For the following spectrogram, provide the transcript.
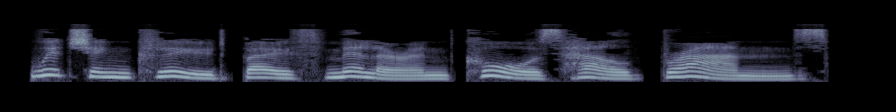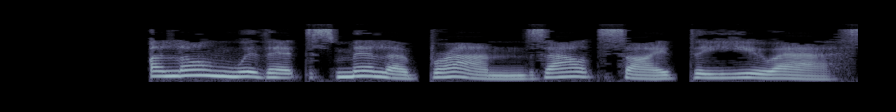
which include both Miller and Coors-held brands, along with its Miller brands outside the U.S.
